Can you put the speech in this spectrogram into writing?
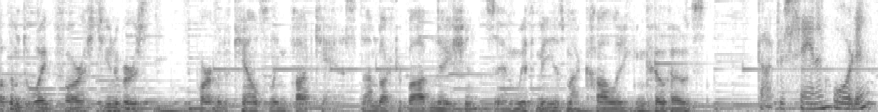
Welcome to Wake Forest University Department of Counseling podcast. I'm Dr. Bob Nations, and with me is my colleague and co host, Dr. Shannon Warden.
